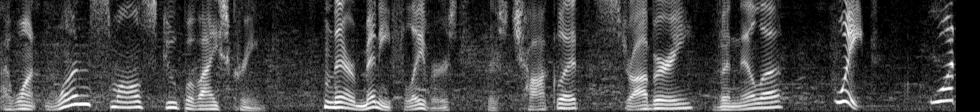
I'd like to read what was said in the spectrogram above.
I want one small scoop of ice cream. There are many flavors. There's chocolate, strawberry, vanilla. Wait, what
